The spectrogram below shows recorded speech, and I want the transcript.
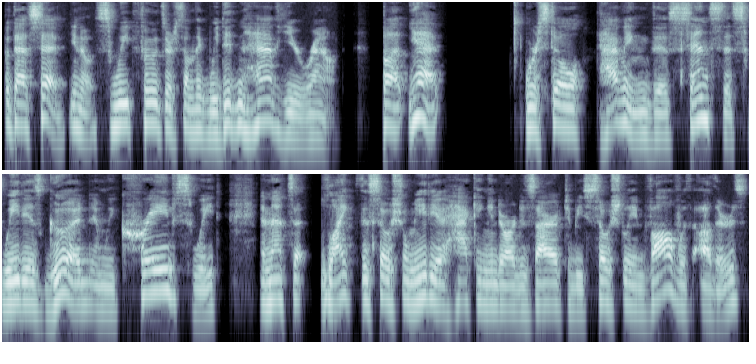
But that said, you know, sweet foods are something we didn't have year round. But yet, we're still having this sense that sweet is good and we crave sweet. And that's a, like the social media hacking into our desire to be socially involved with others.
